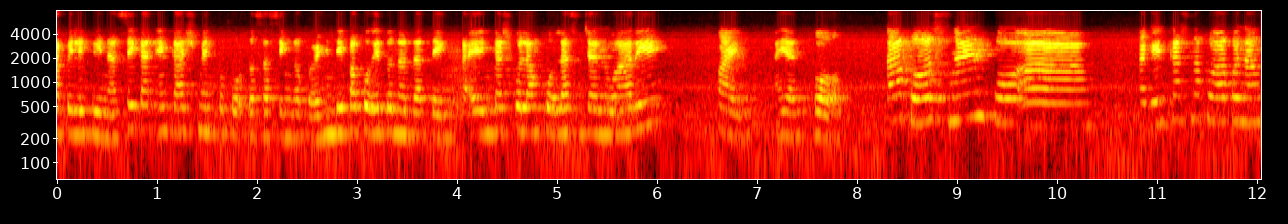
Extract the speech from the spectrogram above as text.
sa Pilipinas. Second encashment ko po to sa Singapore. Hindi pa po ito nadating. Ka-encash ko lang po last January 5. Ayan po. Tapos, ngayon po, ah nag-encash na po ako ng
